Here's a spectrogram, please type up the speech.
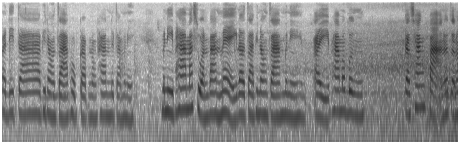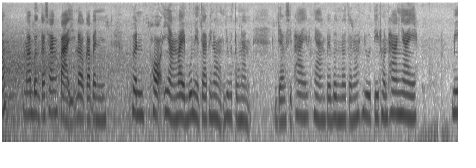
สวัสดีจ้าพี่น้องจ้าพบกับน้องท่านเลยจ้ามื่อนี้มื่อนี้พามาสวนบ้านแม่อีกแล้วจ้าพี่น้องจ้ามื่อนี้ไอ้พามาเบิงกระช่างป่าเนาะจ้าเนาะมาเบิงกระช่างป่าอีกแล้วก็เป็นเพิ่นเพาะอหย่างไรบุญนี่จ้าพี่น้องอยู่ตรงนั้น เดี๋ยวสิพายยางไปเบิงเนาะจ้าเนาะอยู่ตีทนทางใหญ่มี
